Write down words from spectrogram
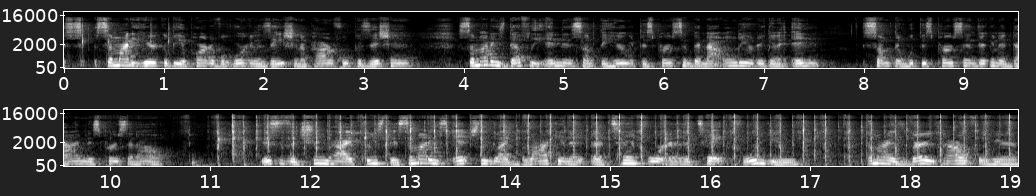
somebody here could be a part of an organization, a powerful position. Somebody's definitely ending something here with this person, but not only are they going to end something with this person, they're going to dime this person out. This is a true high priestess. Somebody's actually like blocking an attempt or an attack for you. Somebody's very powerful here.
